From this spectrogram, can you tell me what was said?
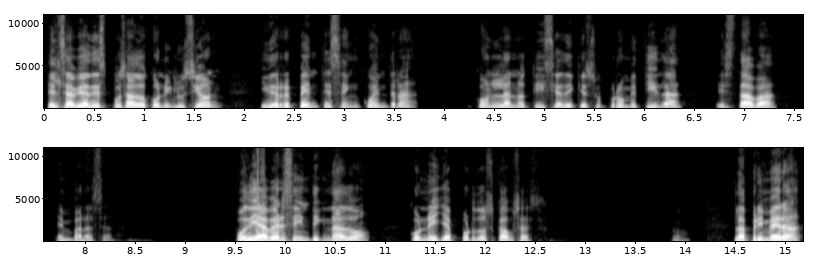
Él se había desposado con ilusión y de repente se encuentra con la noticia de que su prometida estaba embarazada. Podía haberse indignado con ella por dos causas. La primera,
